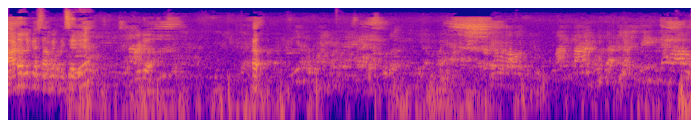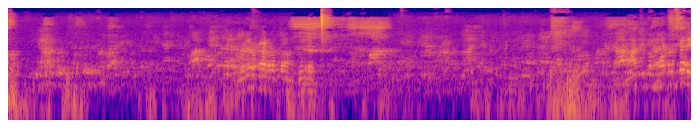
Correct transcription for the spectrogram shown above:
ఆడోళ్ళకి సమయం మోటార్ సరే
